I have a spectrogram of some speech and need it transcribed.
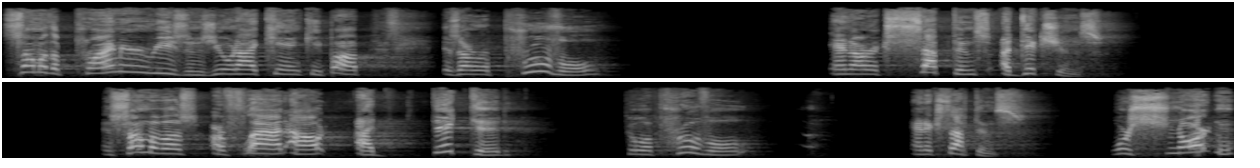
some of the primary reasons you and I can't keep up is our approval and our acceptance addictions. And some of us are flat out addicted to approval and acceptance. We're snorting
